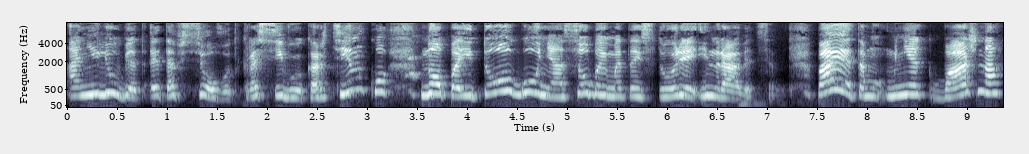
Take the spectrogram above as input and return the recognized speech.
они любят это все, вот красивую картинку, но по итогу не особо им эта история и нравится. Поэтому мне важно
